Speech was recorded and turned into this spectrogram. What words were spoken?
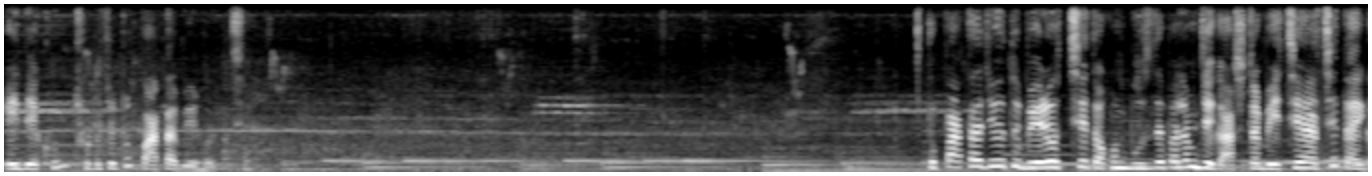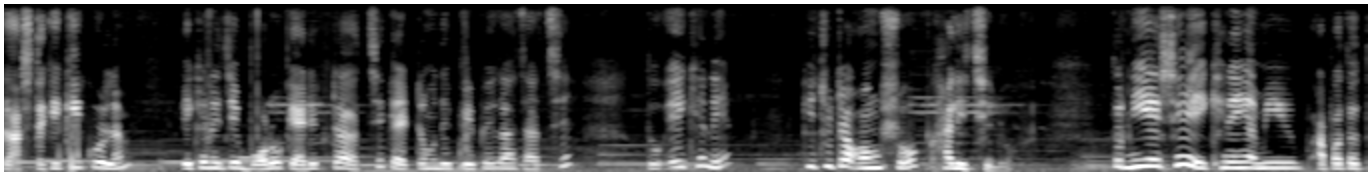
এই দেখুন, ছোট ছোট পাতা বের হচ্ছে। তো পাতা যেহেতু বেরোচ্ছে, তখন বুঝতে পারলাম যে গাছটা বেঁচে আছে, তাই গাছটাকে কি করলাম? এখানে যে বড় ক্যারেটটা আছে, ক্যারেটটার মধ্যে পেঁপে গাছ আছে, তো এইখানে কিছুটা অংশ খালি ছিল। তো নিয়ে এসে এইখানেই আমি আপাতত,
